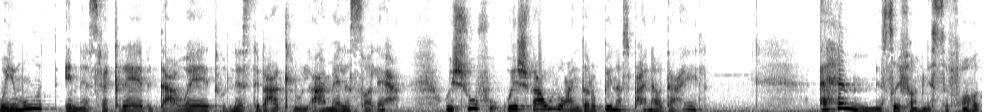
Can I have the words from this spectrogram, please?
ويموت الناس فاكراه بالدعوات والناس تبعت له الأعمال الصالحة ويشوفوا ويشفعوا له عند ربنا سبحانه وتعالى. أهم صفة من الصفات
